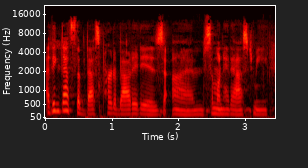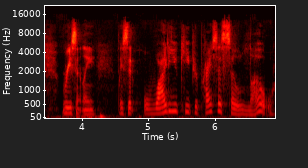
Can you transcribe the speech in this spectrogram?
I think that's the best part about it is um, someone had asked me recently. They said, "Why do you keep your prices so low?"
